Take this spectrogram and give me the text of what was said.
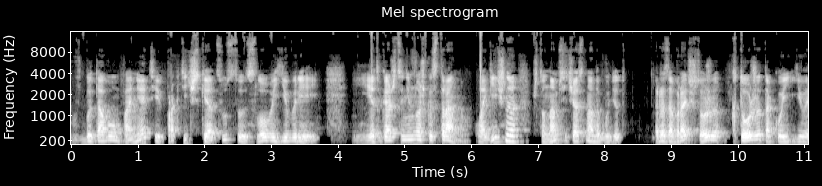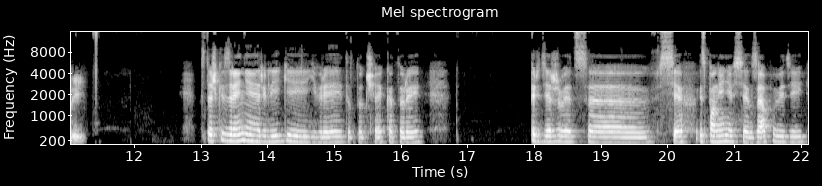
в бытовом понятии практически отсутствует слово «еврей». И это кажется немножко странным. Логично, что нам сейчас надо будет разобрать, что же, кто же такой еврей. С точки зрения религии, еврей — это тот человек, который придерживается всех, исполнения всех заповедей,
